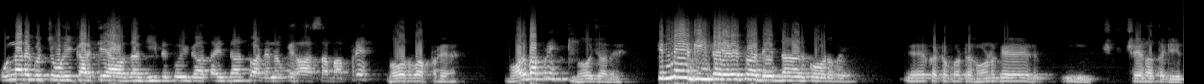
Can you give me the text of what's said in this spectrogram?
ਉਹਨਾਂ ਨੇ ਕੋਈ ਚੋਰੀ ਕਰਕੇ ਆਪਦਾ ਗੀਤ ਕੋਈ ਗਾਤਾ ਇਦਾਂ ਤੁਹਾਡੇ ਨਾਲ ਕੋਈ ਹਾਦਸਾ ਵਾਪਰਿਆ? ਬਹੁਤ ਵਾਪਰਿਆ। ਬਹੁਤ ਵਾਪਰੇ ਬਹੁਤ ਜ਼ਿਆਦਾ। ਕਿੰਨੇ ਗੀਤ ਆ ਜਿਹੜੇ ਤੁਹਾਡੇ ਇਦਾਂ ਰਿਕਾਰਡ ਹੋਏ? ਇਹ ਘੱਟੋ ਘੱਟ ਹੋਣਗੇ 6-7 ਗੀਤ।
